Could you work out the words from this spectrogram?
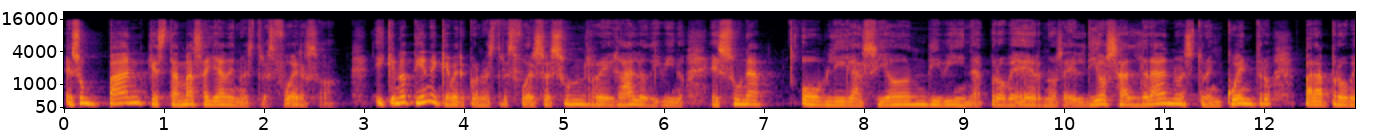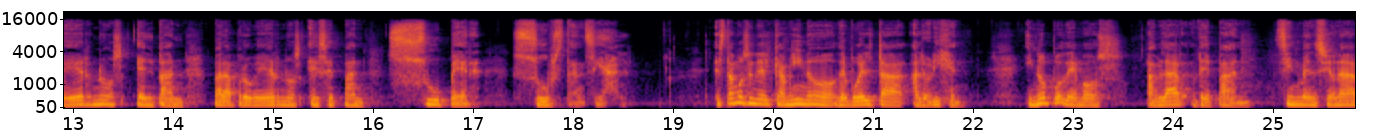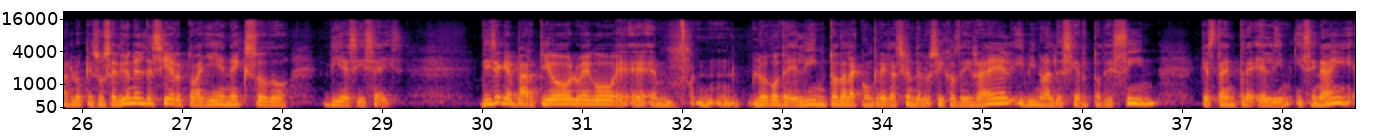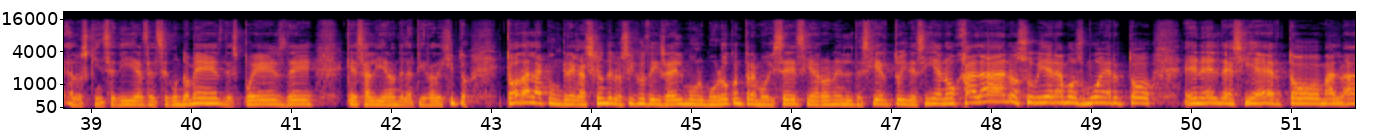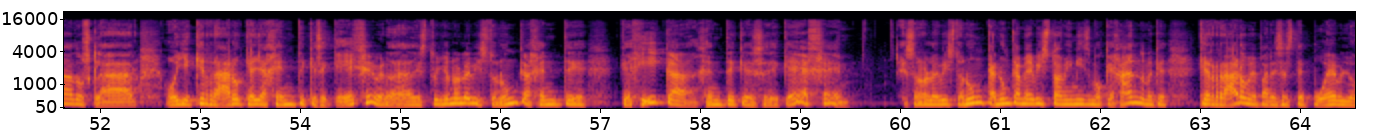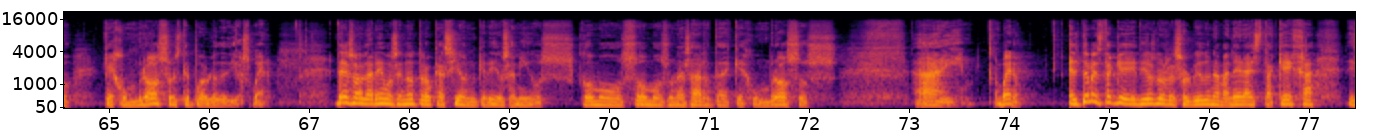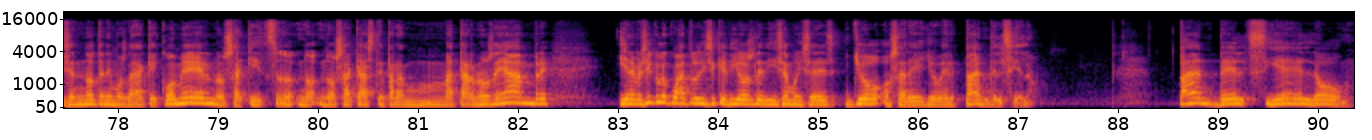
Es un pan que está más allá de nuestro esfuerzo y que no tiene que ver con nuestro esfuerzo. Es un regalo divino. Es una obligación divina proveernos. El Dios saldrá a nuestro encuentro para proveernos el pan, para proveernos ese pan súper substancial. Estamos en el camino de vuelta al origen y no podemos hablar de pan sin mencionar lo que sucedió en el desierto allí en Éxodo 16. Dice que partió luego, eh, eh, luego de Elim toda la congregación de los hijos de Israel y vino al desierto de Sin que está entre Elim y Sinaí, a los 15 días del segundo mes, después de que salieron de la tierra de Egipto. Toda la congregación de los hijos de Israel murmuró contra Moisés y Aarón en el desierto y decían, ojalá nos hubiéramos muerto en el desierto, malvados, claro. Oye, qué raro que haya gente que se queje, ¿verdad? Esto yo no lo he visto nunca, gente quejica, gente que se queje. Eso no lo he visto nunca, nunca me he visto a mí mismo quejándome. Qué, qué raro me parece este pueblo, quejumbroso este pueblo de Dios. Bueno, de eso hablaremos en otra ocasión, queridos amigos, cómo somos unas hartas quejumbrosos. Ay, bueno, el tema está que Dios lo resolvió de una manera, esta queja. Dicen, no tenemos nada que comer, nos, aquí, nos sacaste para matarnos de hambre. Y en el versículo 4 dice que Dios le dice a Moisés, yo os haré llover pan del cielo. Pan del cielo.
